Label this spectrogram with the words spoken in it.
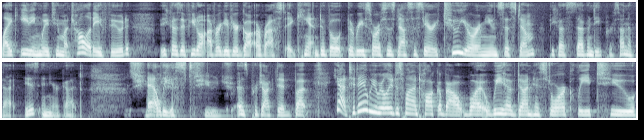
like eating way too much holiday food. Because if you don't ever give your gut a rest, it can't devote the resources necessary to your immune system because 70% of that is in your gut at least huge. as projected. But yeah, today we really just want to talk about what we have done historically to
